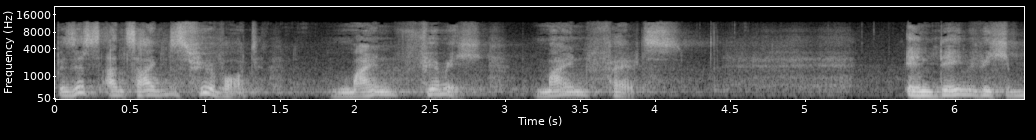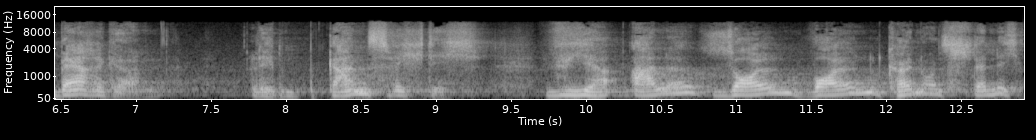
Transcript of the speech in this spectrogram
besitzanzeigendes Fürwort. Mein für mich, mein Fels. In dem ich berge, leben ganz wichtig. Wir alle sollen, wollen, können uns ständig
